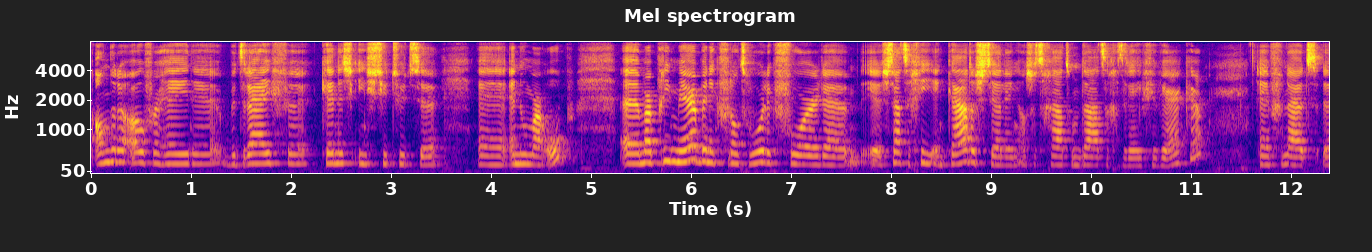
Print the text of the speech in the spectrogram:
andere overheden, bedrijven, kennisinstituten en noem maar op. Maar primair ben ik verantwoordelijk voor de strategie en kaderstelling als het gaat om datagedreven werken. En vanuit uh,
